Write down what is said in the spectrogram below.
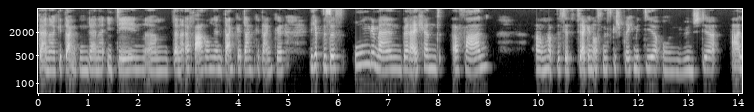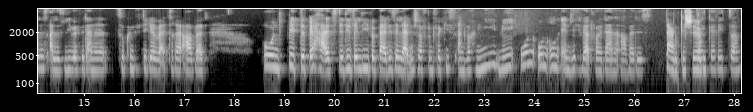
deiner Gedanken, deiner Ideen, ähm, deiner Erfahrungen. Danke, danke, danke. Ich habe das als ungemein bereichernd erfahren, ähm, habe das jetzt sehr genossen, das Gespräch mit dir und wünsche dir alles, alles Liebe für deine zukünftige weitere Arbeit. Und bitte behalt dir diese Liebe bei, diese Leidenschaft und vergiss einfach nie, wie un, un unendlich wertvoll deine Arbeit ist. Dankeschön. Danke, Rita.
